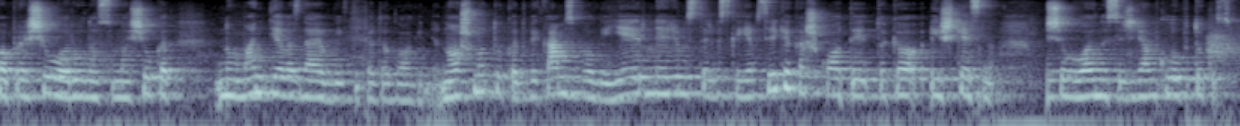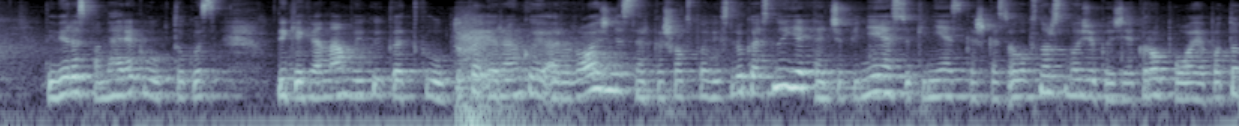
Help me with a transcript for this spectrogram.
paprašiau Arūno, sumašiau, kad, nu, man Dievas davė baigti pedagoginį. Nu, aš matau, kad vaikams blogai, jie ir nerimsta ir viską, jiems reikia kažko tai tokio aiškesnio. Šiluoju nusižiūrėjom klauptukus. Tai vyras padarė klauptukus. Tai kiekvienam vaikui, kad klauptuką ir rankoje ar rožinis, ar kažkoks paveiksliukas, nu jie ten čiupinėja, sukinėjas kažkas, o koks nors mažiukas, žiūrėk, ropoja, po to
